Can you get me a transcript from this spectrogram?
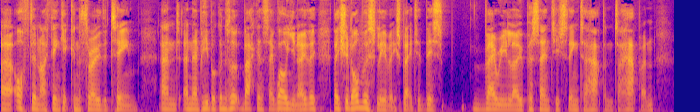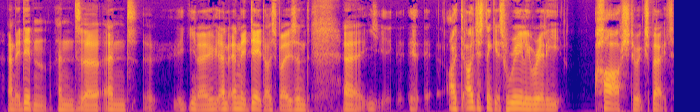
uh, often I think it can throw the team, and and then people can look back and say, well, you know, they, they should obviously have expected this very low percentage thing to happen to happen, and it didn't, and uh, and uh, you know, and, and it did, I suppose, and uh, I I just think it's really really harsh to expect.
